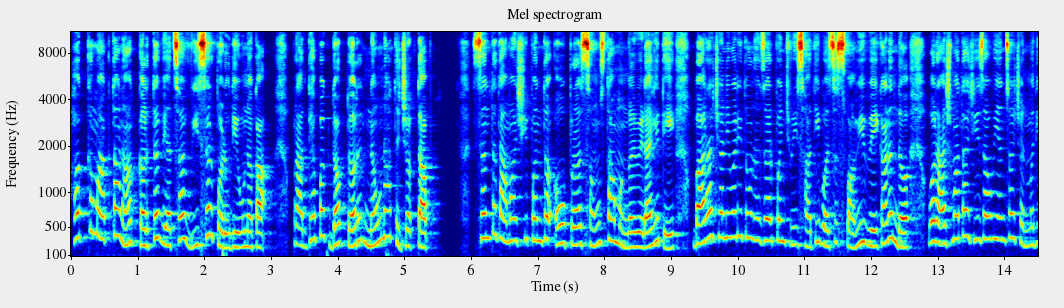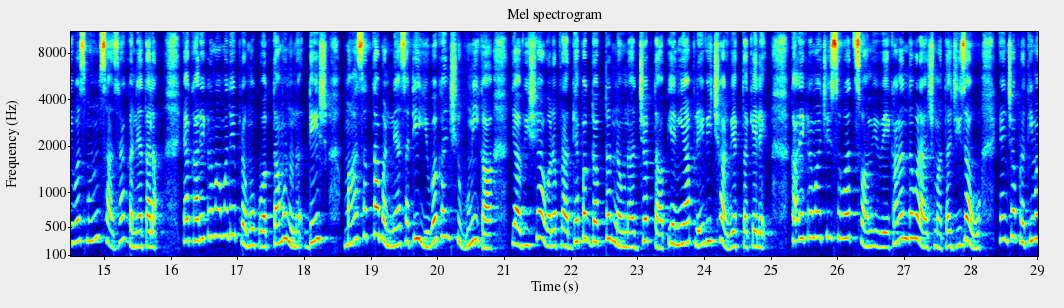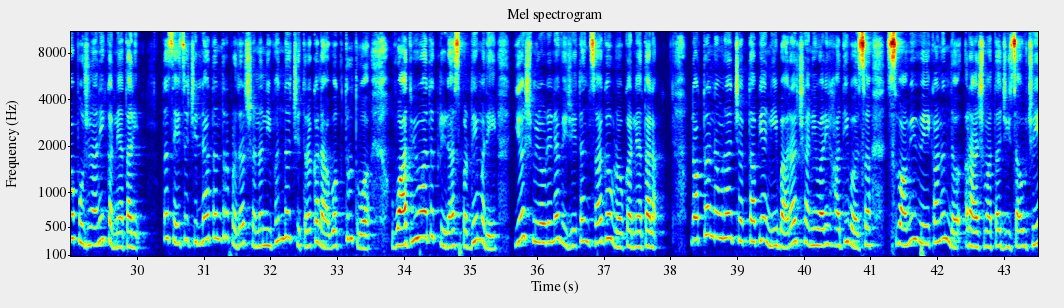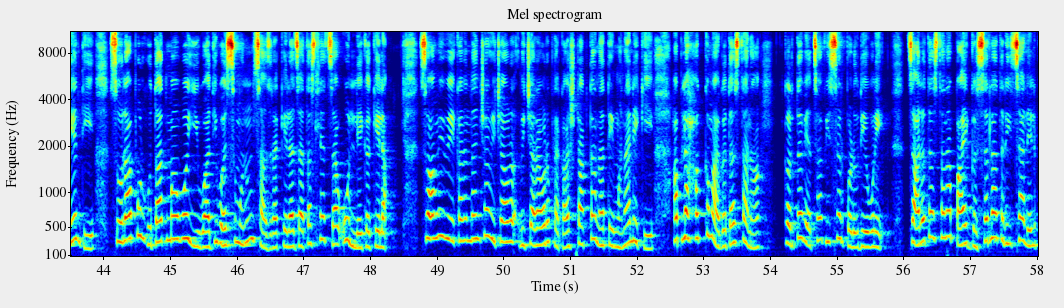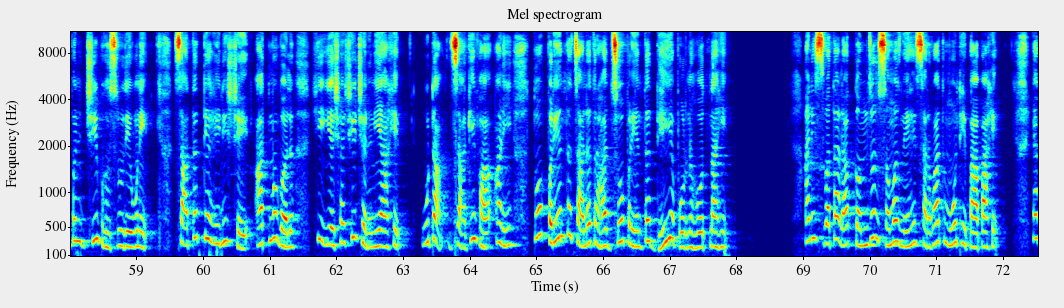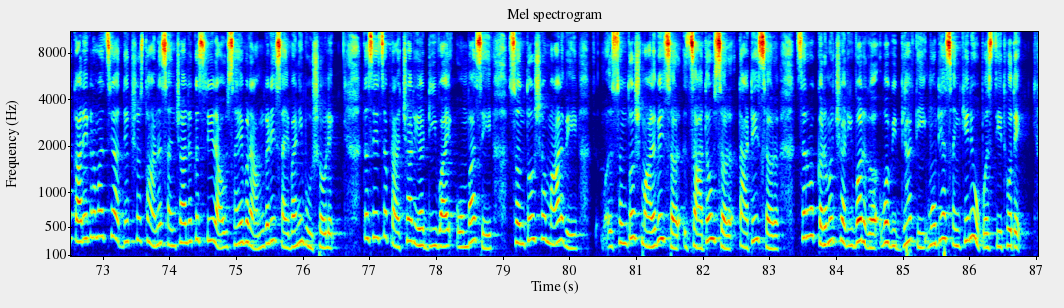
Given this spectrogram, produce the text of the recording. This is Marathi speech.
हक्क मागताना कर्तव्याचा विसर पडू देऊ नका. प्राध्यापक डॉक्टर नवनाथ जगताप संत दामाजी पंत औप्र संस्था मंगळवेढा येथे बारा जानेवारी दोन हजार पंचवीस हा दिवस स्वामी विवेकानंद व राजमाता जिजाऊ यांचा जन्मदिवस म्हणून साजरा करण्यात आला. या कार्यक्रमामध्ये प्रमुख वक्ता म्हणून देश महासत्ता बनण्यासाठी युवकांची भूमिका या विषयावर प्राध्यापक डॉक्टर नवनाथ जगताप यांनी आपले विचार व्यक्त केले. कार्यक्रमाची सुरुवात स्वामी विवेकानंद व राजमाता जिजाऊ यांच्या प्रतिमा पूजनाने करण्यात आली. तसेच जिल्हा तंत्र प्रदर्शन निबंध चित्रकला वक्तृत्व वादविवाद क्रीडा स्पर्धेमध्ये यश मिळवलेल्या विजेत्यांचा गौरव करण्यात आला. डॉक्टर नवनाथ जगताप यांनी बारा जानेवारी हा दिवस स्वामी विवेकानंद राजमाता जिजाऊ जयंती सोलापूर हुतात्मा व युवा दिवस म्हणून साजरा केला जात असल्याचा उल्लेख केला. स्वामी विवेकानंदांच्या विचार विचारावर प्रकाश टाकताना ते म्हणाले की आपला हक्क मागत असताना कर्तव्याचा विसर पडू देऊ नये. चालत असताना पाय घसरला तरी चालेल पण जीभ घसरू देऊ नये. सातत्य हे निश्चय आत्मबल ही यशाची जननी आहे. उठा जागे व्हा आणि तोपर्यंत चालत राहा जोपर्यंत ध्येय पूर्ण होत नाही. आणि स्वतःला कमजोर समजणे हे सर्वात मोठे पाप आहे. या कार्यक्रमाचे अध्यक्षस्थान संचालक श्री रावसाहेब रामगडे साहेबांनी भूषवले. तसेच प्राचार्य D Y Ombase Santosh Malve Santosh Malve sir Jadhav sir Tate sir सर्व कर्मचारी वर्ग व विद्यार्थी मोठ्या संख्येने उपस्थित होते.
